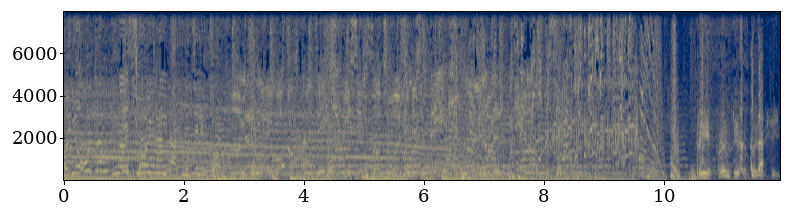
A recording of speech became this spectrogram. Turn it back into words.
сегодня утром, и свой контактный телефон. Номер моего автоотличника 783 Привет, Фрэнки, это Алексей.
